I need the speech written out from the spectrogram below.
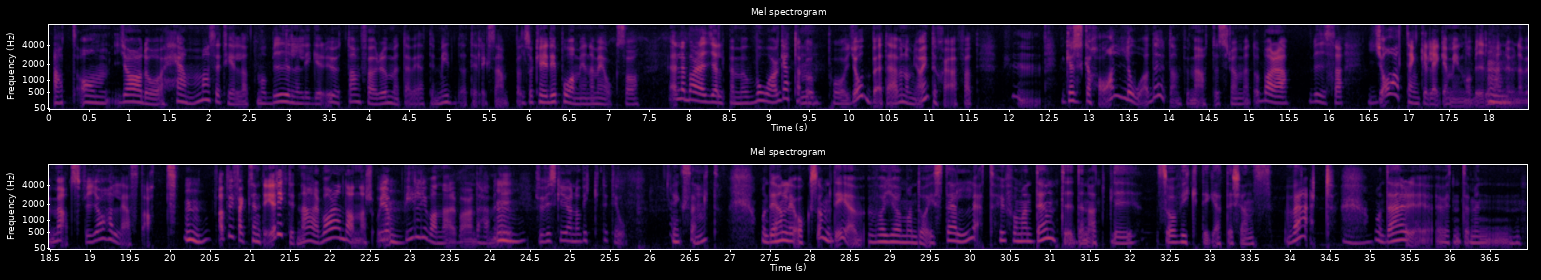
att om jag då hemma ser till att mobilen ligger utanför rummet där vi äter middag till exempel, så kan ju det påminna mig också, eller bara hjälpa mig att våga ta Mm. upp på jobbet, även om jag inte är chef, att hmm, vi kanske ska ha en låda utanför mötesrummet och bara visa, jag tänker lägga min mobil här Mm. nu när vi möts, för jag har läst att, Mm. att vi faktiskt inte är riktigt närvarande annars. Och jag Mm. vill ju vara närvarande här med dig, Mm. för vi ska göra något viktigt ihop. Mm. Exakt. Mm. Och det handlar ju också om det. Vad gör man då istället? Hur får man den tiden att bli så viktig att det känns värt? Och där, jag vet inte, men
